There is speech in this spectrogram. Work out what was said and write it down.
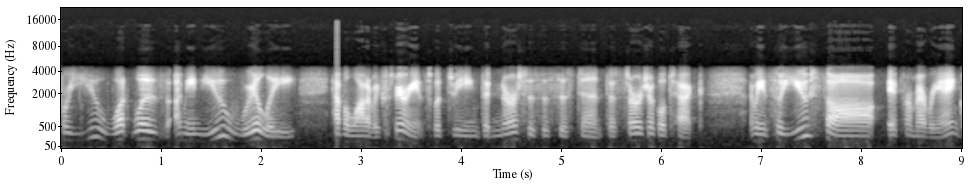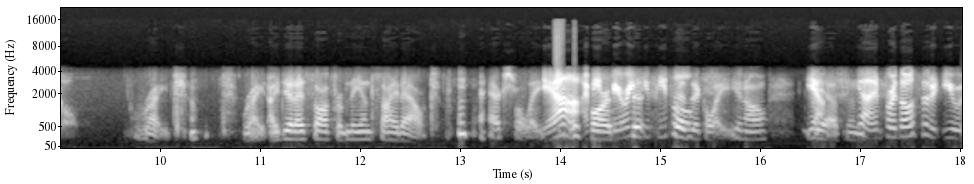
for you, what was? I mean, you really have a lot of experience with being the nurse's assistant, the surgical tech. I mean, so you saw it from every angle. Right. Right. I did. I saw it from the inside out, actually. Yeah. I mean, very few people physically, you know. Yeah, yes, and, yeah, and for those that are you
